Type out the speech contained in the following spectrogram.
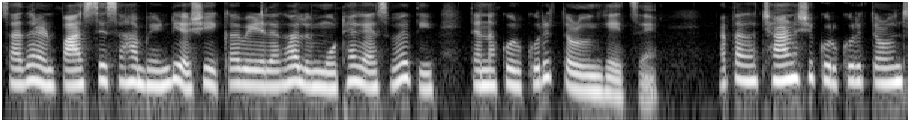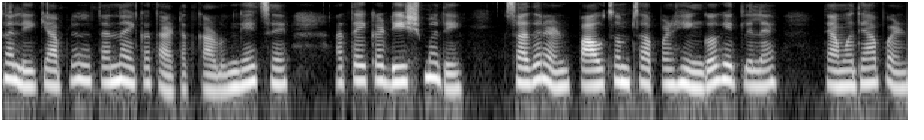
साधारण पाच ते सहा भेंडी अशी एका वेळेला घालून मोठ्या गॅसवरती त्यांना कुरकुरीत तळून घ्यायचं आहे. आता छान अशी कुरकुरीत तळून झाली की आपल्याला त्यांना एका ताटात काढून घ्यायचं आहे. आता एका डिशमध्ये साधारण पाव चमचा आपण हिंग घेतलेला आहे. त्यामध्ये आपण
